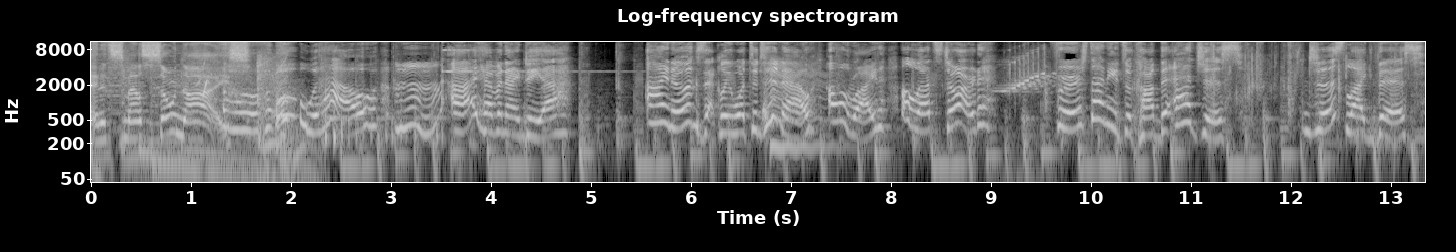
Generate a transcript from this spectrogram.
And it smells so nice. Oh, wow! Mm, I have an idea. I I know exactly what to do now. Alright, let's start. First, I need to cut the edges. Just like this.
